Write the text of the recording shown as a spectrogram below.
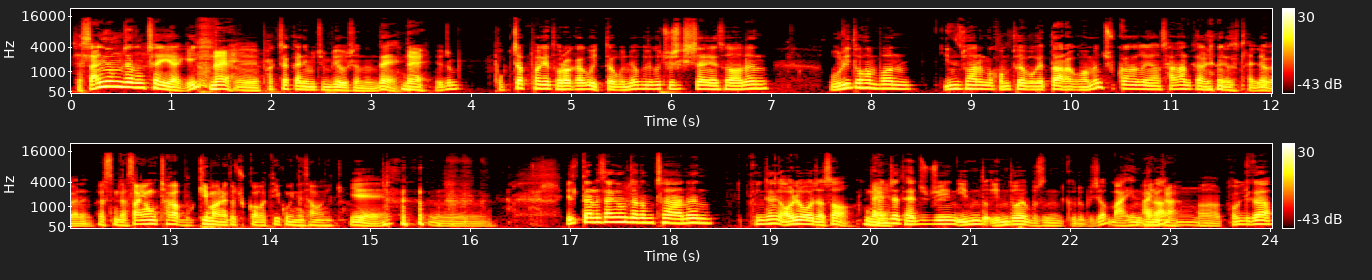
자, 쌍용 자동차 이야기. 네. 예, 박 작가님 준비해 오셨는데 네. 요즘 복잡하게 돌아가고 있더군요. 그리고 주식 시장에서는 우리도 한번 인수하는 거 검토해 보겠다라고 하면 주가가 그냥 상한가를 향해서 달려가는. 그렇습니다. 쌍용차가 묻기만 해도 주가가 뛰고 있는 상황이죠. 예. 음. 일단은 쌍용 자동차는 굉장히 어려워져서 네. 현재 대주주인 인도 인도의 무슨 그룹이죠? 마힌드라. 마힌드라. 어, 거기가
